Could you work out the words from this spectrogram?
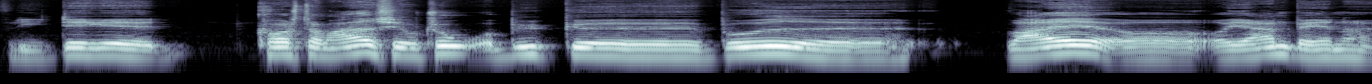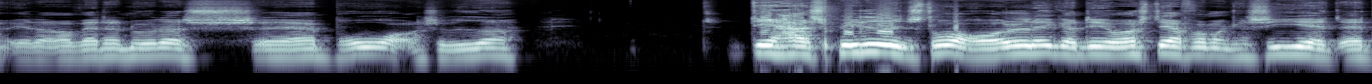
Fordi det øh, koster meget CO2 at bygge øh, både øh, veje og, og jernbaner, eller og hvad der nu ellers er, broer og så videre det har spillet en stor rolle, ikke? og det er også derfor, man kan sige, at, at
